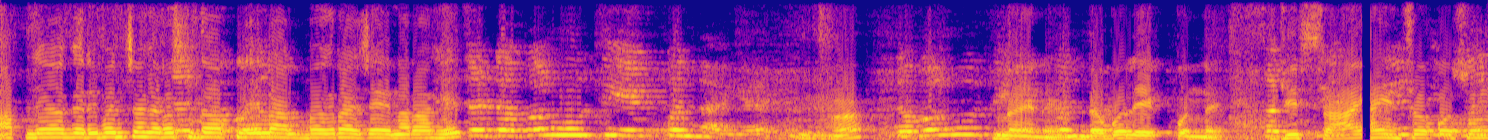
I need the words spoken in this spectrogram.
आपल्या गरिबांच्या घरात सुद्धा आपले लालबाग राजा येणार आहेत. त्याच्या डबल मूर्ती एक पण नाही आहे. हा? डबल मूर्ती नाही नाही डबल एक पण नाही. जी सहा इंचापासून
